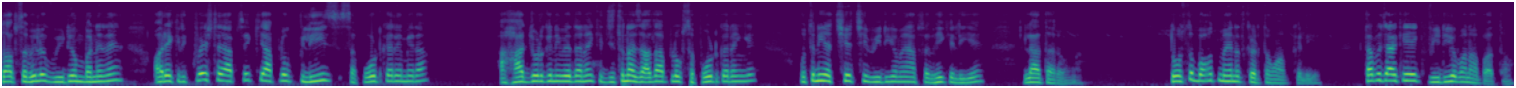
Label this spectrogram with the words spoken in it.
तो आप सभी लोग वीडियो में बने रहें और एक रिक्वेस्ट है आपसे कि आप लोग प्लीज़ सपोर्ट करें मेरा। हाथ जोड़ के निवेदन है कि जितना ज़्यादा आप लोग सपोर्ट करेंगे, उतनी अच्छी अच्छी वीडियो मैं आप सभी के लिए लाता रहूँगा। दोस्तों, बहुत मेहनत करता हूँ आपके लिए। तब जाके एक वीडियो बना पाता हूँ,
